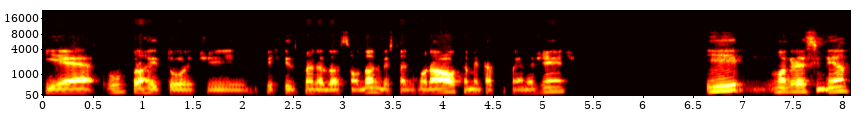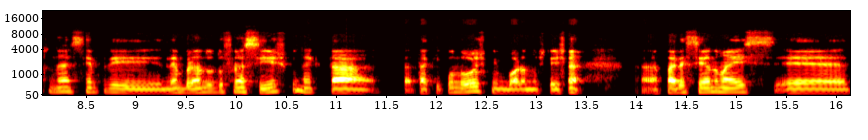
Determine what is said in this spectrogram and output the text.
que é o pró-reitor de, de pesquisa e pós-graduação da Universidade Rural, também está acompanhando a gente. E um agradecimento, né, sempre lembrando do Francisco, né, que está tá, tá aqui conosco, embora não esteja aparecendo, mas é,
